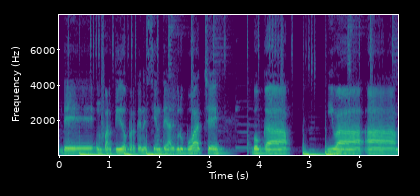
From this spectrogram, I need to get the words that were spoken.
de un partido perteneciente al grupo H. Boca iba a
